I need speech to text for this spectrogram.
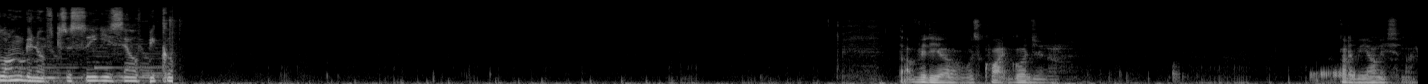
Long enough to see yourself become. That video was quite good, you know. Gotta be honest, man.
